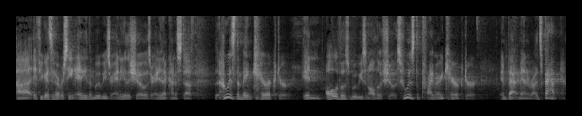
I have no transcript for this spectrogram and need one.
Uh, if you guys have ever seen any of the movies or any of the shows or any of that kind of stuff, who is the main character in all of those movies and all those shows? Who is the primary character in Batman and Robin? It's Batman.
